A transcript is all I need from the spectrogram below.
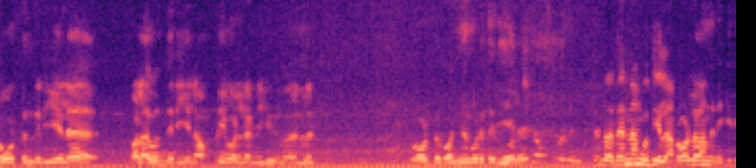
ரோட்டும் தெரியல வளவும் தெரியல. அப்படி வெள்ளம் நிற்கிது பாருங்களேன் ரோட்டு கொஞ்சம் கூட தெரியல. என்ற தென்னங்குத்தியெல்லாம் ரோட்ல வந்து நிற்கி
